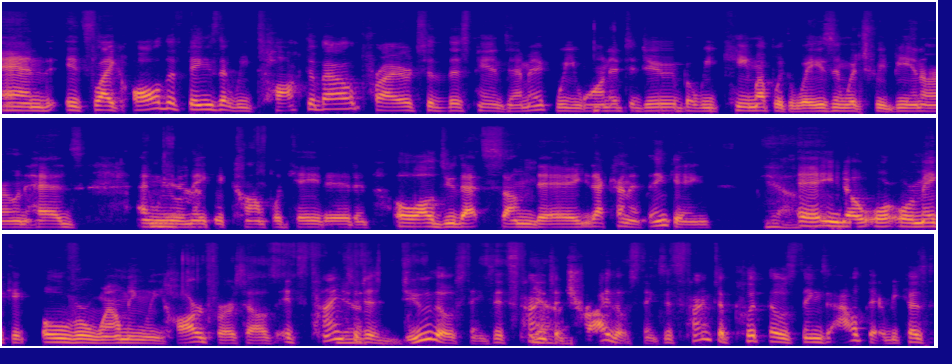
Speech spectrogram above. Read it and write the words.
And it's like all the things that we talked about prior to this pandemic, we wanted to do, but we came up with ways in which we'd be in our own heads and we yeah. would make it complicated and, oh, I'll do that someday, that kind of thinking yeah uh, you know or, or make it overwhelmingly hard for ourselves it's time yeah. to just do those things it's time yeah. to try those things it's time to put those things out there because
